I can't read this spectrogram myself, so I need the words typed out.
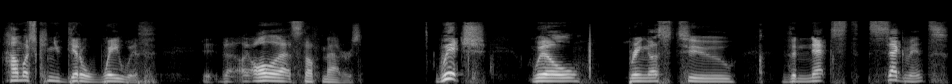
how much can you get away with. All of that stuff matters, which will bring us to the next segment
